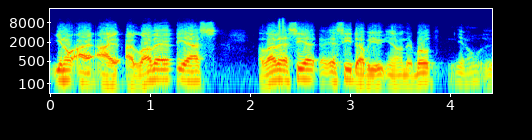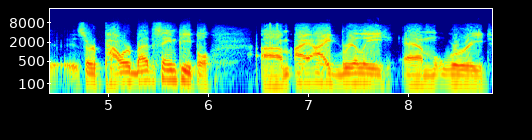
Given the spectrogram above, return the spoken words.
you know, I, I, I love SES. I love SEW. You know, they're both, you know, sort of powered by the same people. Um, I, I really am worried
